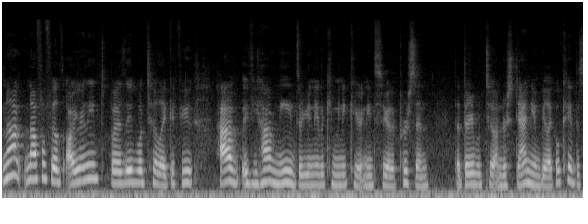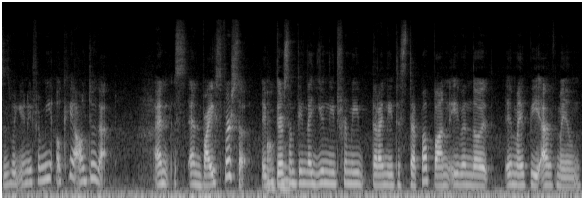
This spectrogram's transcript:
not not fulfills all your needs, but is able to like if you have if you have needs or you need to communicate your needs to the other person, that they're able to understand you and be like, okay, this is what you need from me. Okay, I'll do that, and and vice versa. If there's Mhm. something that you need from me that I need to step up on, even though it, it might be out of my own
